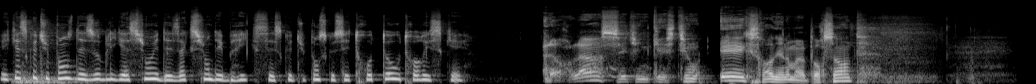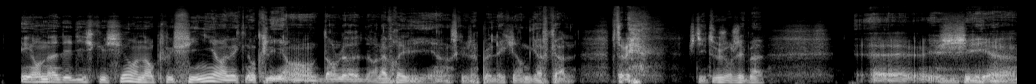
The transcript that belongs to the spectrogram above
Et qu'est-ce que tu penses des obligations et des actions des BRICS? Est-ce que tu penses que c'est trop tôt ou trop risqué? Alors là, c'est une question extraordinairement importante. Et on a des discussions à n'en plus finir avec nos clients dans, le, dans la vraie vie, hein, ce que j'appelle les clients de GAFCAL. Vous savez, je dis toujours, j'ai ma, euh, j'ai euh,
